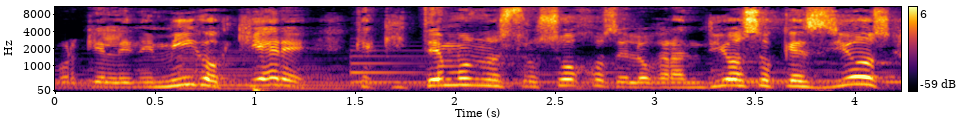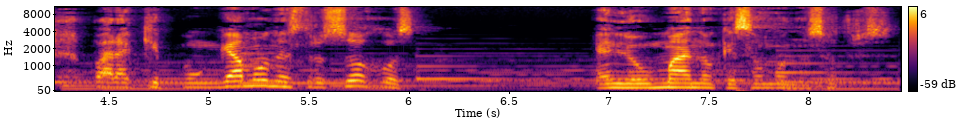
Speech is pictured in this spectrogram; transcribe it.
Porque el enemigo quiere que quitemos nuestros ojos de lo grandioso que es Dios para que pongamos nuestros ojos en lo humano que somos nosotros.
